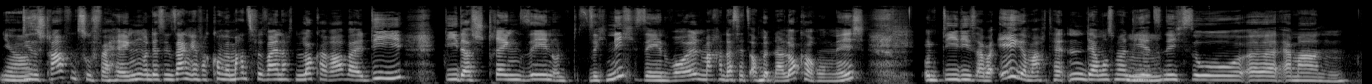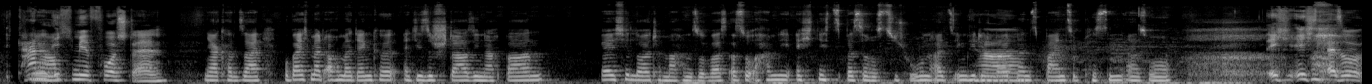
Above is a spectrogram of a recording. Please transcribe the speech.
ja. diese Strafen zu verhängen. Und deswegen sagen die einfach, komm, wir machen es für Weihnachten lockerer, weil die, die das streng sehen und sich nicht sehen wollen, machen das jetzt auch mit einer Lockerung nicht. Und die, die es aber eh gemacht hätten, der muss man mhm. die jetzt nicht so äh, ermahnen. Kann ja. ich mir vorstellen. Ja, kann sein. Wobei ich mir halt auch immer denke, äh, diese Stasi-Nachbarn, welche Leute machen sowas? Also haben die echt nichts Besseres zu tun, als irgendwie ja. den Leuten ins Bein zu pissen. Also ich, ich, also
